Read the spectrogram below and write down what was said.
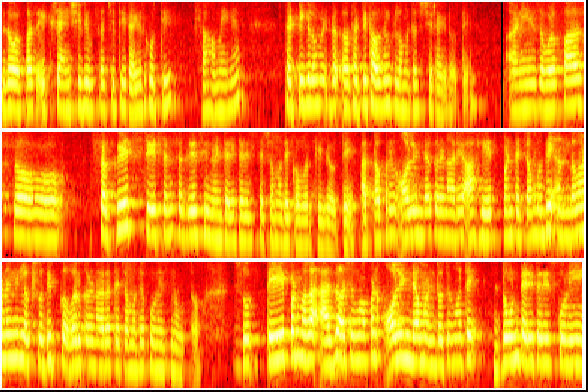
जवळपास एकशे ऐंशी दिवसाची ती राईड होती सहा महिने. थर्टी किलोमीटर थर्टी थाउजंड किलोमीटर्सची राईड होती. आणि जवळपास सगळेच स्टेट्स आणि सगळेच युनियन टेरिटरीज त्याच्यामध्ये कव्हर केले होते. आतापर्यंत ऑल इंडिया करणारे आहेत पण त्याच्यामध्ये अंदमान आणि लक्षद्वीप कव्हर करणारं त्याच्यामध्ये कोणीच नव्हतं. सो ते पण मला ॲज अ जेव्हा आपण ऑल इंडिया म्हणतो तेव्हा ते दोन टेरिटरीज कोणी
